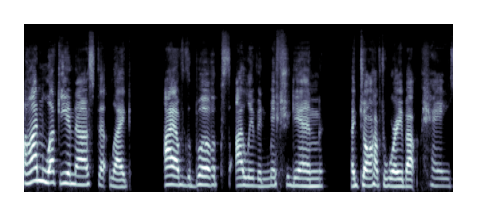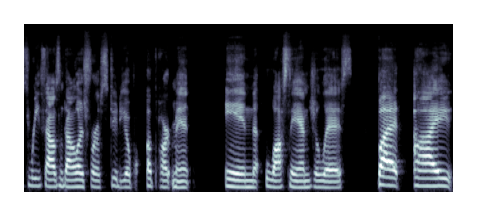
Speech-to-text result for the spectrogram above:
I'm lucky enough that like I have the books. I live in Michigan. I don't have to worry about paying $3,000 for a studio apartment in Los Angeles. But I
